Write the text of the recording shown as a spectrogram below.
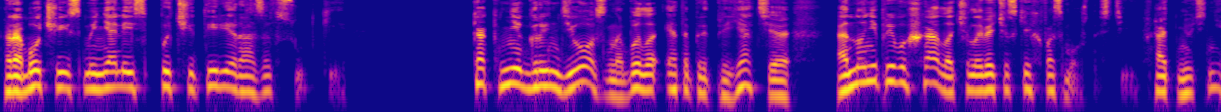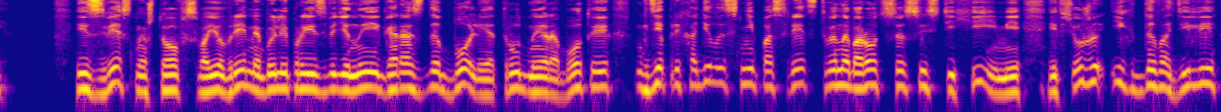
Рабочие сменялись по четыре раза в сутки. Как ни грандиозно было это предприятие, оно не превышало человеческих возможностей. Отнюдь нет. Известно, что в свое время были произведены гораздо более трудные работы, где приходилось непосредственно бороться со стихиями, и все же их доводили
